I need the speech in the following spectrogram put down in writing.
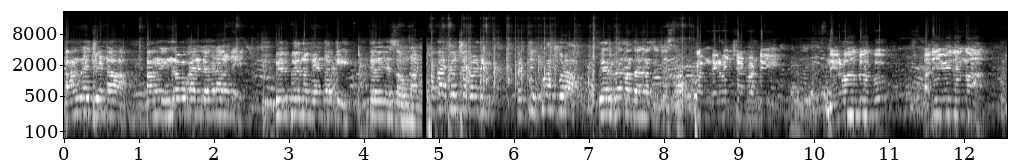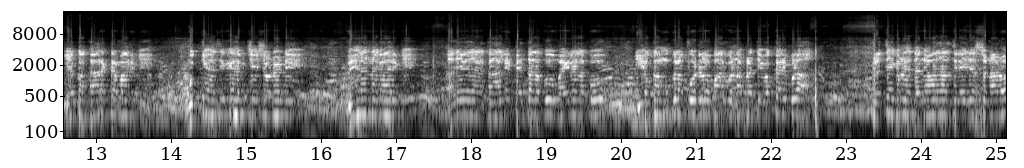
కాంగ్రెస్ జెండా కాంగ్రెస్ ఇంద్రమ ఎగరాలని పేరు పేరున మీ అందరికీ తెలియజేస్తా ఉన్నాను. అవకాశం ఇచ్చినటువంటి ప్రతి ఒక్కరికి కూడా పేరు పేరు ధన్యవాదాలు చేస్తాం నిర్వహించినటువంటి నిర్వాహకులకు అదేవిధంగా ఈ యొక్క కార్యక్రమానికి ముఖ్య అతిథిగా చేసినటువంటి వీరన్న గారికి అదేవిధంగా కాలనీ పెద్దలకు మహిళలకు ఈ యొక్క ముగ్గుల పోటీలో పాల్గొన్న ప్రతి ఒక్కరికి కూడా ప్రత్యేకమైన ధన్యవాదాలు తెలియజేస్తున్నాను.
